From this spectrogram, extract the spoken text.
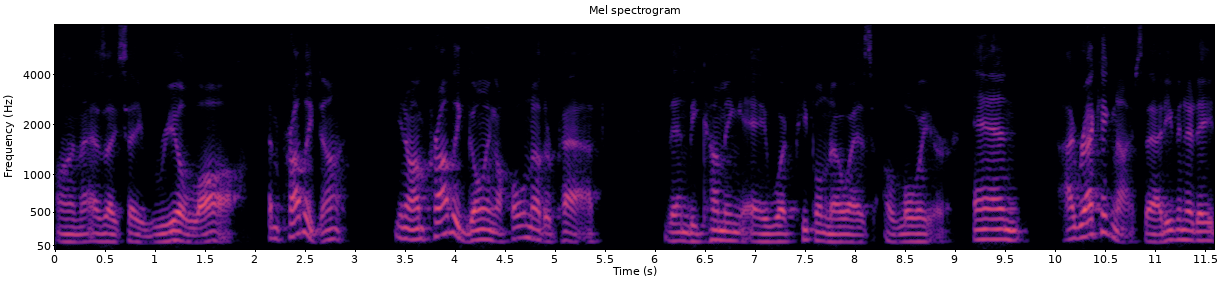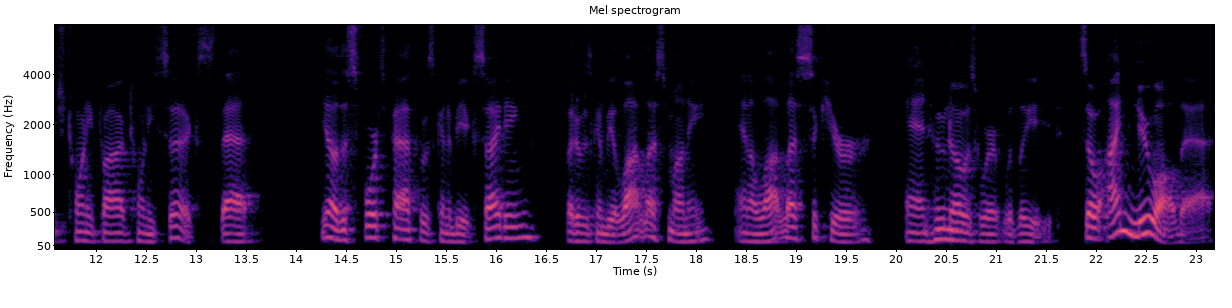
on, as I say, real law, I'm probably done. You know, I'm probably going a whole nother path than becoming a what people know as a lawyer. And I recognized that even at age 25, 26, that you know the sports path was going to be exciting, but it was going to be a lot less money and a lot less secure, and who knows where it would lead. So I knew all that,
